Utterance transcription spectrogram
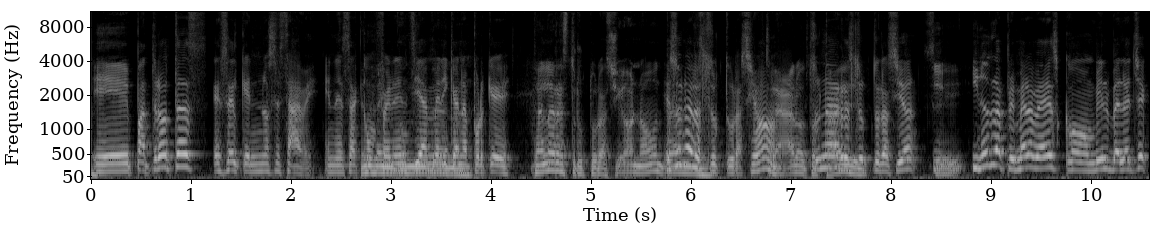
Eh, Patriotas es el que no se sabe en esa conferencia americana porque Está en la reestructuración, ¿no? es una reestructuración. Claro, Es una reestructuración. Y- Sí. Y, no es la primera vez con Bill Belichick,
